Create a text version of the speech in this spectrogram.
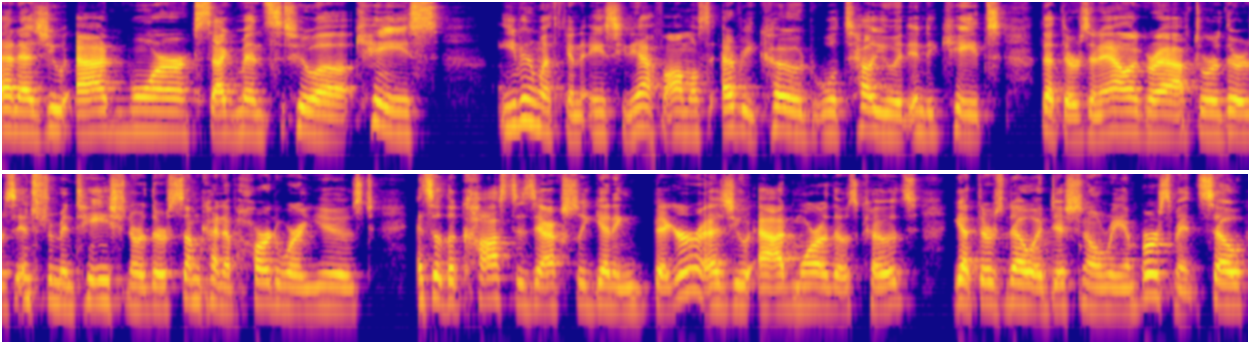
And as you add more segments to a case, even with an ACDF, almost every code will tell you it indicates that there's an allograft or there's instrumentation or there's some kind of hardware used. And so the cost is actually getting bigger as you add more of those codes, yet there's no additional reimbursement. So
